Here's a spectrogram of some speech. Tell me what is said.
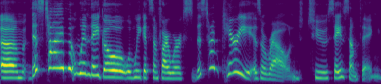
um this time when they go when we get some fireworks this time carrie is around to say something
